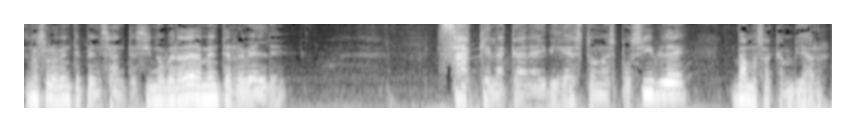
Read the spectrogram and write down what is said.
no solamente pensante, sino verdaderamente rebelde, saque la cara y diga esto no es posible, vamos a cambiar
